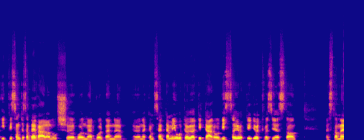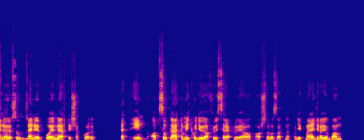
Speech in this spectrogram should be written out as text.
itt viszont ez a bevállalós Bolmer volt benne nekem. Szerintem mióta ő a Titáról visszajött, így ötvözi ezt a, ezt a menő, menő Bolmert, és akkor tehát én abszolút látom itt, hogy ő a főszereplője a, a sorozatnak, hogy itt már egyre jobban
